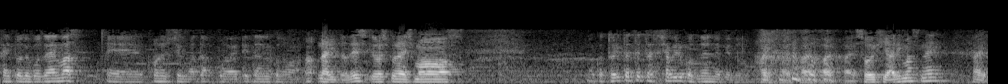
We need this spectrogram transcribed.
斉藤でございます。えー今週またお会いいただくのは、あ、成田です。よろしくお願いします。なんか取り立てて喋ることないんだけど、はいはいはいはい、はい。そういう日ありますね。はい。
